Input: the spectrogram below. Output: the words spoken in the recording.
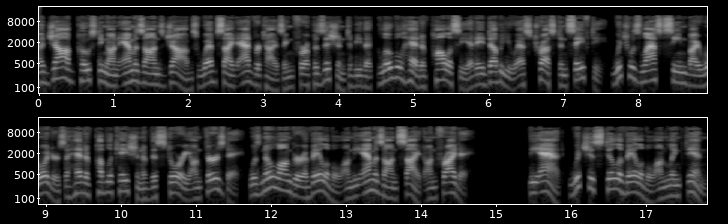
A job posting on Amazon's jobs website advertising for a position to be the global head of policy at AWS Trust and Safety, which was last seen by Reuters ahead of publication of this story on Thursday, was no longer available on the Amazon site on Friday. The ad, which is still available on LinkedIn,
